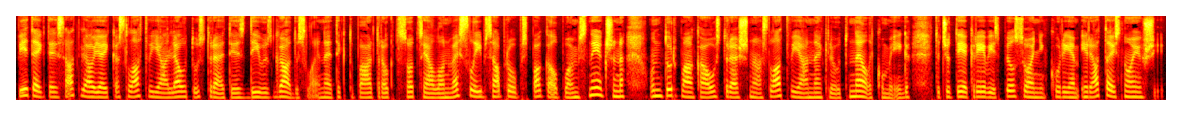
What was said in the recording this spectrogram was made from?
pieteikties atļaujai, kas Latvijā ļautu uzturēties divus gadus, lai netiktu pārtraukta sociālo un veselības aprūpas pakalpojumu sniegšana un turpmākā uzturēšanās Latvijā nekļūtu nelikumīga. Taču tie Krievijas pilsoņi, kuriem ir attaisnojuši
